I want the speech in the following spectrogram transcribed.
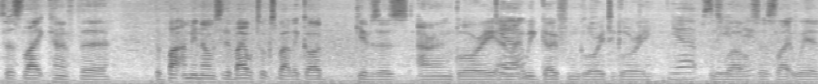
So it's like kind of the the. I mean, obviously the Bible talks about that God gives us our own glory, and like we go from glory to glory Yeah, absolutely. as well. So it's like we're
